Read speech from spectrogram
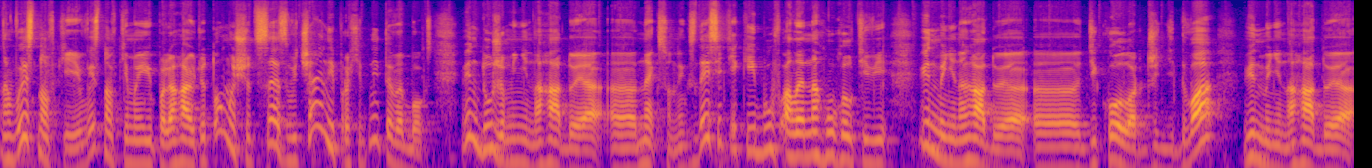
висновки, і висновки мої полягають у тому, що це звичайний прохідний TV-бокс. Він дуже мені нагадує е, Nexon X10, який був, але на Google TV. Він мені нагадує е, Decolor GD2. Він мені нагадує,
